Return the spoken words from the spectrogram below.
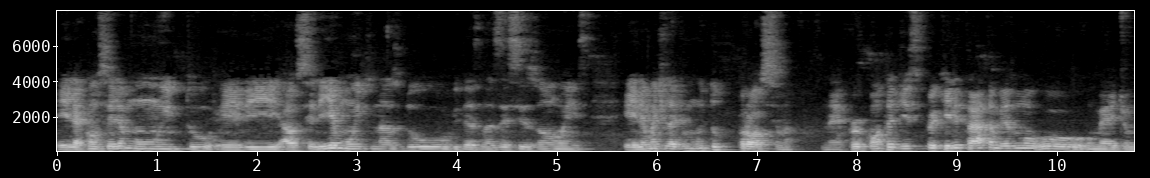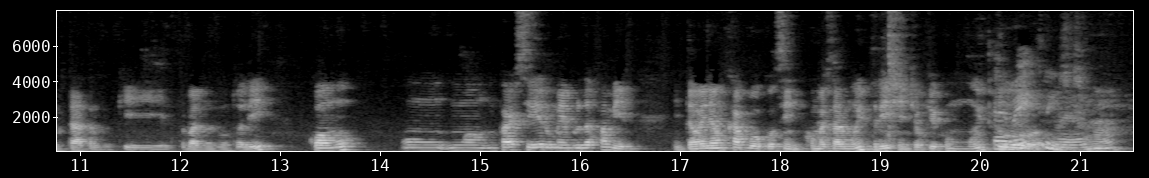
ele aconselha muito, ele auxilia muito nas dúvidas, nas decisões. Ele é uma entidade muito próxima, né? Por conta disso, porque ele trata mesmo o, o médium que está que ele trabalhando junto ali como um, um, um parceiro, um membro da família. Então ele é um caboclo, assim, com uma história muito triste, gente. Eu fico muito. É bem triste. É.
